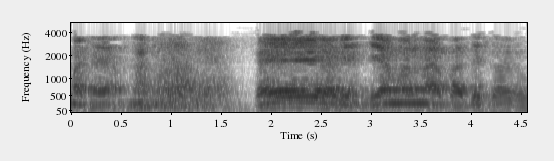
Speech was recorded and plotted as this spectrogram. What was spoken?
မှတ်ထားရအောင်နော် ကဲဒါဖြင့်ဇာမရဏဘာသစ္စာတို့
